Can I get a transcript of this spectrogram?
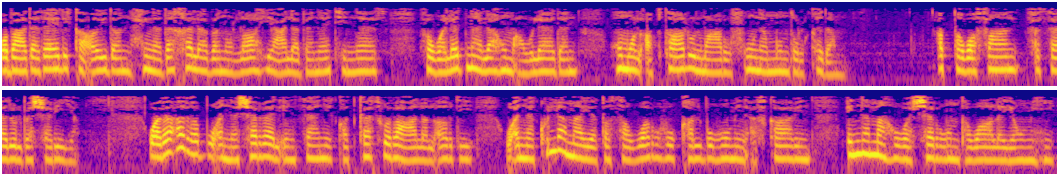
وبعد ذلك أيضا حين دخل بنو الله على بنات الناس فولدنا لهم أولادا هم الأبطال المعروفون منذ القدم الطوفان فساد البشرية. ورأى الرب أن شر الإنسان قد كثر على الأرض وأن كل ما يتصوره قلبه من أفكار إنما هو شر طوال يومه.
